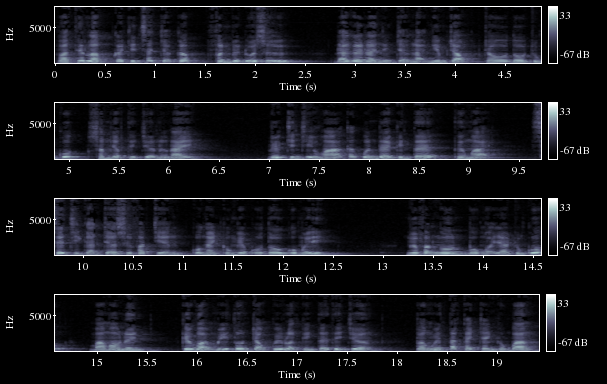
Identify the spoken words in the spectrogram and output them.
và thiết lập các chính sách trợ cấp phân biệt đối xử đã gây ra những trở ngại nghiêm trọng cho ô tô Trung Quốc xâm nhập thị trường nước này. Việc chính trị hóa các vấn đề kinh tế, thương mại sẽ chỉ cản trở sự phát triển của ngành công nghiệp ô tô của Mỹ. Người phát ngôn Bộ Ngoại giao Trung Quốc, bà Mao Ninh, kêu gọi Mỹ tôn trọng quy luật kinh tế thị trường và nguyên tắc cạnh tranh công bằng,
